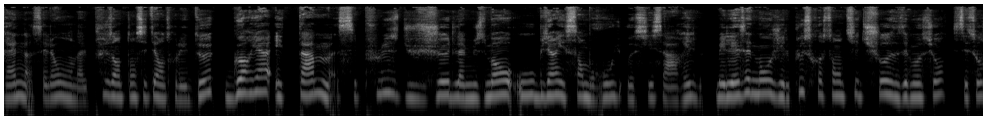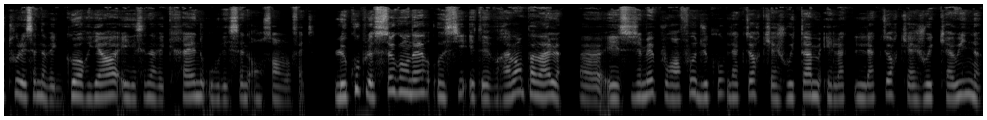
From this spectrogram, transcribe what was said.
Ren, c'est là où on a le plus d'intensité entre les deux. Goria et Tam, c'est plus du jeu, de l'amusement ou bien ils s'embrouillent aussi, ça arrive. Mais les scènes où j'ai le plus ressenti de choses, d'émotions, c'est surtout les scènes avec Goria et les scènes avec Ren ou les scènes ensemble en fait. Le couple secondaire aussi était vraiment pas mal. Euh, et si jamais pour info, du coup, l'acteur qui a joué Tam et l'acteur qui a joué Kawin,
